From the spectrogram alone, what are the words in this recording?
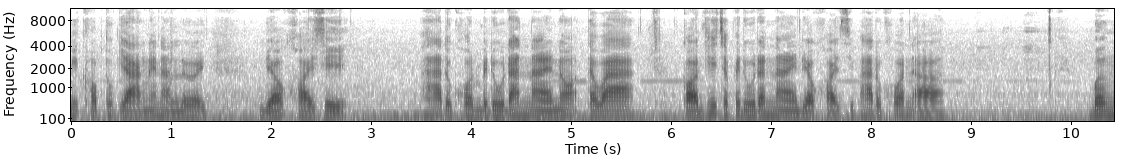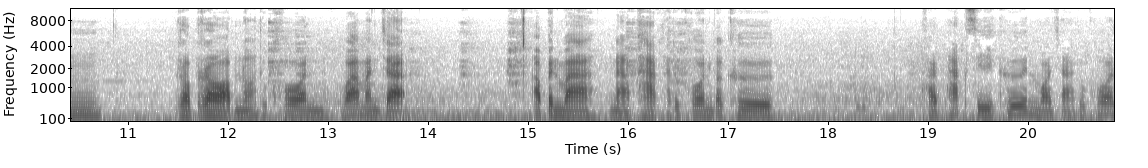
มีครบทุกอย่างในนั้นเลย เดี๋ยวคอยสิพาทุกคนไปดูด้านในเนาะแต่ว่าก่อนที่จะไปดูด้านใน เดี๋ยวคอยสิพาทุกคนเอ่อเบิงรอบๆเนาะทุกคนว่ามันจะ เอาเป็นว่าหนาพักค่ะทุกคนก็คือคอยพักสี่คืนมอจ่าทุกคน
